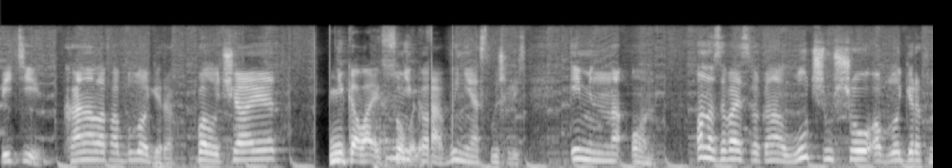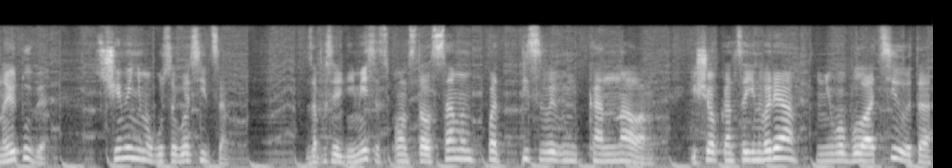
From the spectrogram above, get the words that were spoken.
5 каналов о блогерах получает... Николай Соболев. Николай, вы не ослышались. Именно он. Он называет свой канал лучшим шоу о блогерах на ютубе. С чем я не могу согласиться. За последний месяц он стал самым подписываемым каналом. Еще в конце января у него было от сил это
